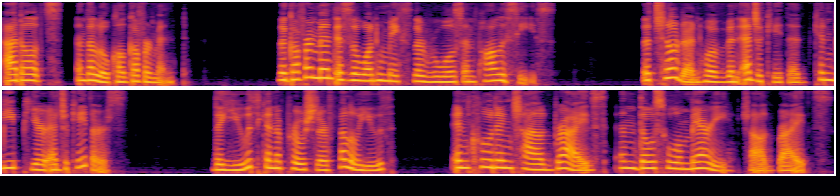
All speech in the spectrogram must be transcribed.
adults, and the local government. The government is the one who makes the rules and policies. The children who have been educated can be peer educators. The youth can approach their fellow youth, including child brides and those who will marry child brides.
